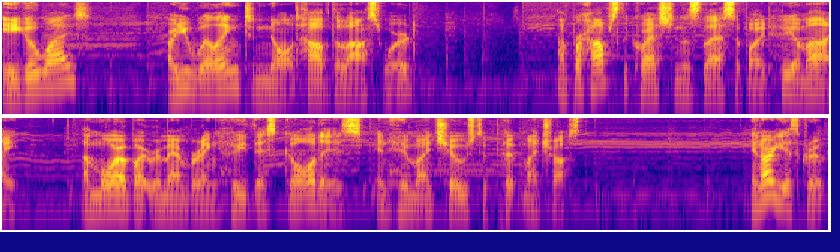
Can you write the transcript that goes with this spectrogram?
Ego wise? Are you willing to not have the last word? And perhaps the question is less about who am I and more about remembering who this God is in whom I chose to put my trust. In our youth group,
